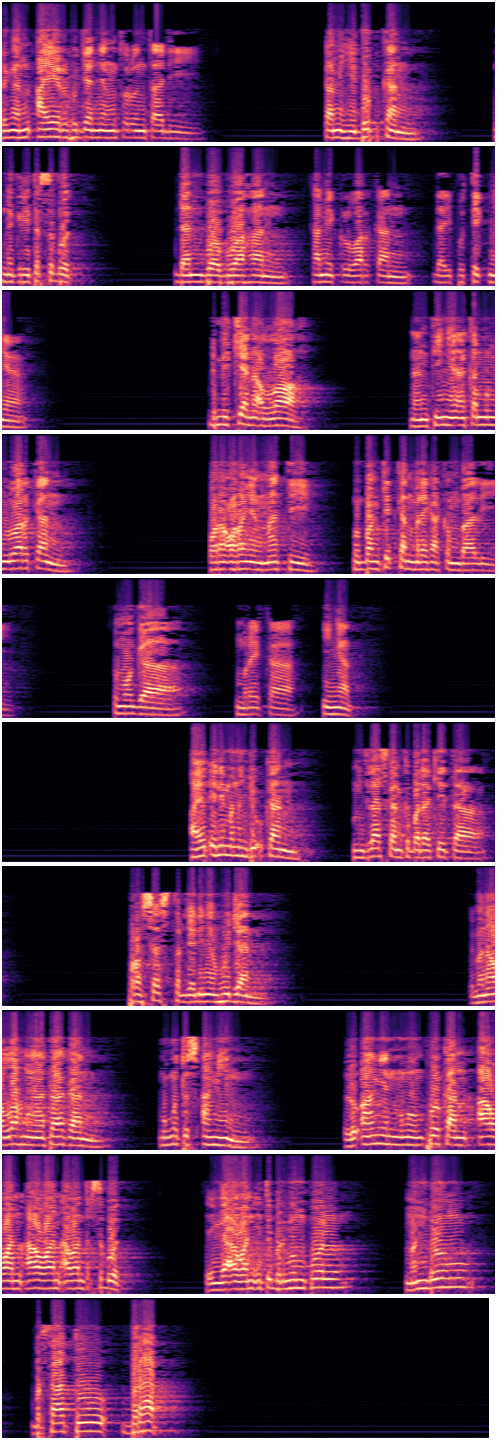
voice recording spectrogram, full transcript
dengan air hujan yang turun tadi kami hidupkan negeri tersebut dan buah-buahan kami keluarkan dari putiknya demikian Allah. Nantinya akan mengeluarkan orang-orang yang mati membangkitkan mereka kembali. Semoga mereka ingat. Ayat ini menunjukkan menjelaskan kepada kita proses terjadinya hujan. Di mana Allah mengatakan mengutus angin. Lalu angin mengumpulkan awan-awan awan tersebut sehingga awan itu berkumpul mendung bersatu berat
